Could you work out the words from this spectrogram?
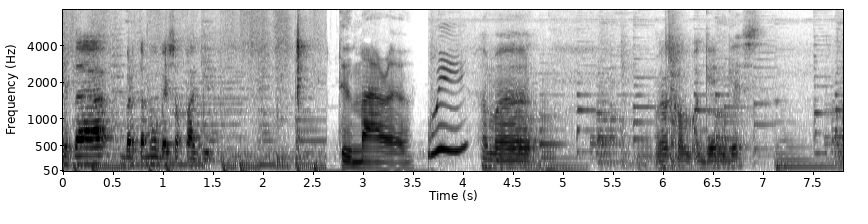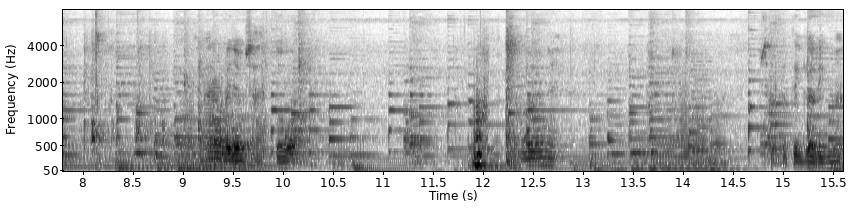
Kita bertemu besok pagi. tomorrow. Selamat welcome again guys. Sekarang udah jam 1 Satu tiga lima.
